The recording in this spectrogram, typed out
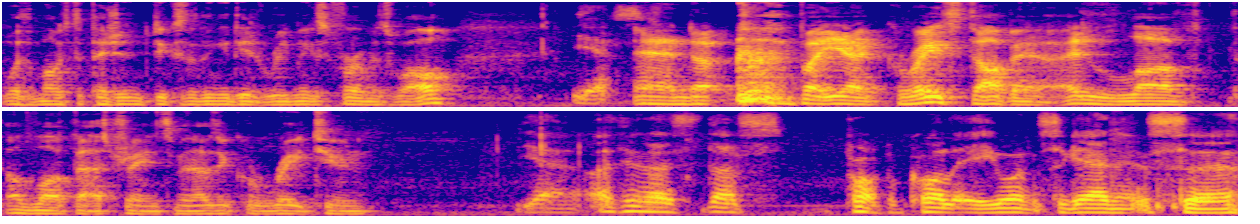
with amongst the pigeons because I think he did a remix for him as well. Yes. And uh, but yeah, great stuff, man. I love I love Fast Trains, man. That was a great tune. Yeah, I think that's that's proper quality. Once again, it's uh,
